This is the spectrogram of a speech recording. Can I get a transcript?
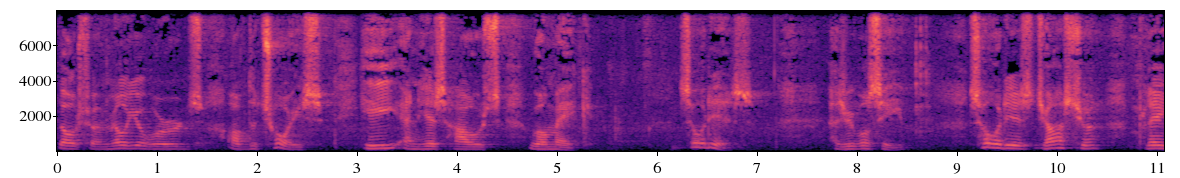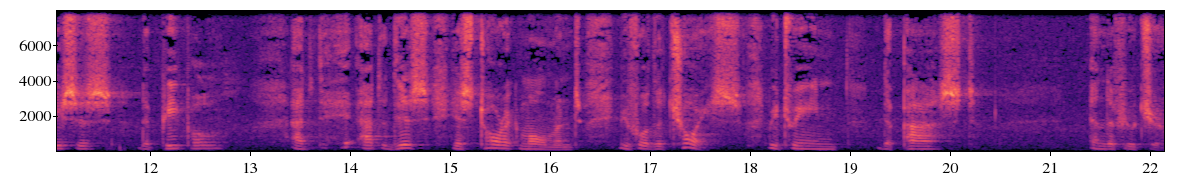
those familiar words of the choice he and his house will make. So it is, as we will see. So it is, Joshua places the people at, at this historic moment before the choice between the past and the future.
